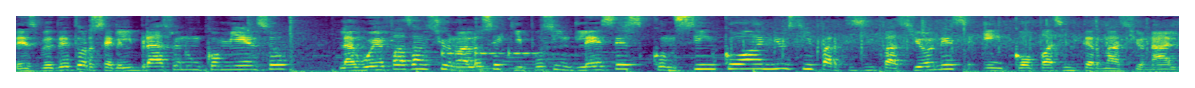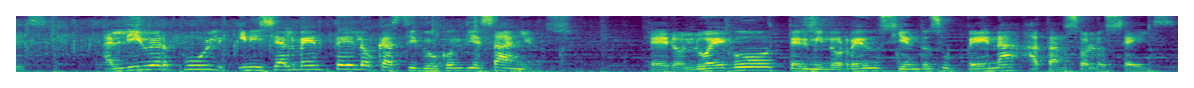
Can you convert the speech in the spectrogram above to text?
después de torcer el brazo en un comienzo, la UEFA sancionó a los equipos ingleses con 5 años sin participaciones en copas internacionales. Al Liverpool inicialmente lo castigó con 10 años, pero luego terminó reduciendo su pena a tan solo 6.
